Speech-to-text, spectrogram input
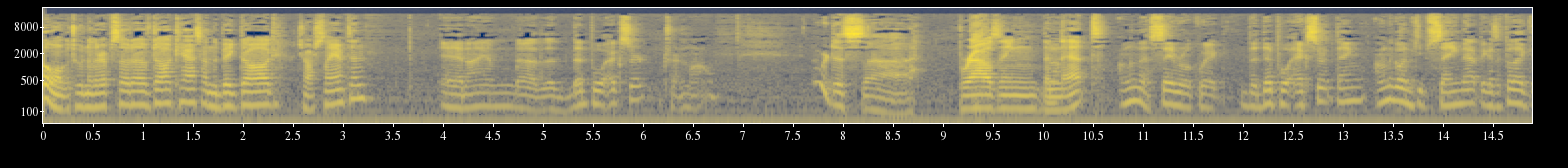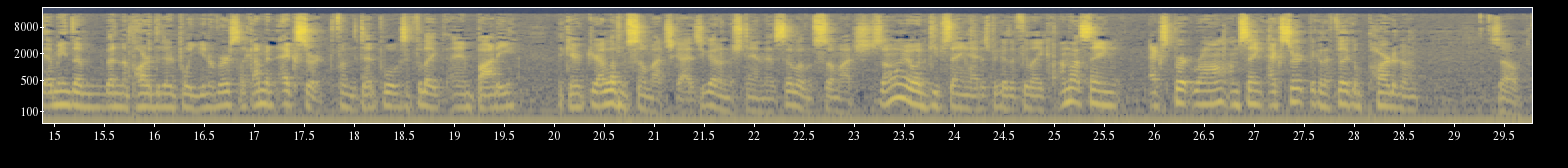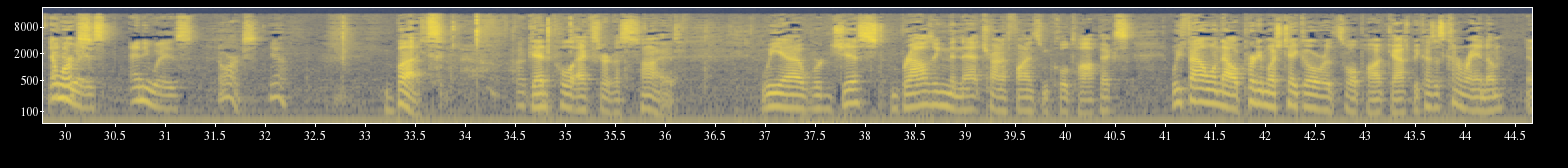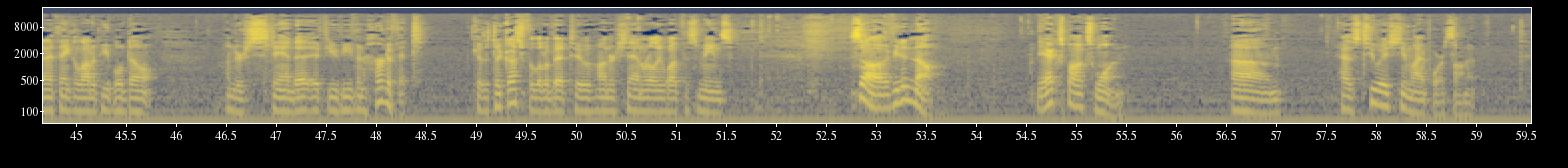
Hello, welcome to another episode of DoggKast. I'm the big dog, Josh Lampton. And I am uh, the Deadpool excerpt, Trent Morrow. We're just uh, browsing the Well- net. I'm gonna say real quick the Deadpool excerpt thing. I'm gonna go ahead and keep saying that because I feel like it means I've been a part of the Deadpool universe. Like I'm an excerpt from the Deadpool because I feel like I embody the character. I love him so much, guys. You gotta understand this. I love him so much. So I'm gonna go ahead and keep saying that just because I feel like I'm not saying expert wrong. I'm saying excerpt because I feel like I'm part of him. So, It anyways, works. anyways, It works. yeah. But, Okay. Deadpool excerpt aside, we uh, were just browsing the net trying to find some cool topics. We found one that will pretty much take over this whole podcast because it's kind of random, and I think a lot of people don't understand it if you've even heard of it. Because it took us for a little bit to understand really what this means. So, if you didn't know, the Xbox One um, has two HDMI ports on it.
